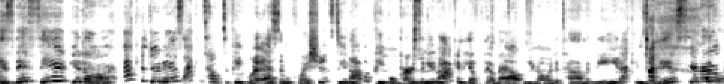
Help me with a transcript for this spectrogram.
is this it? You know, I can do this. I can talk to people and ask them questions. You know, I'm a people person. You know, I can help them out, you know, in the time of need. I can do this, you know,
